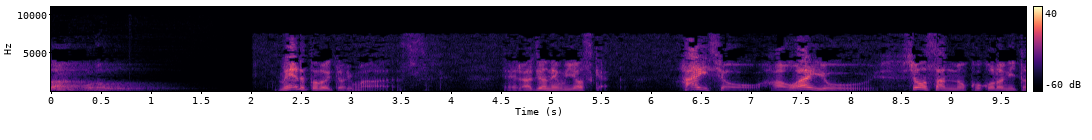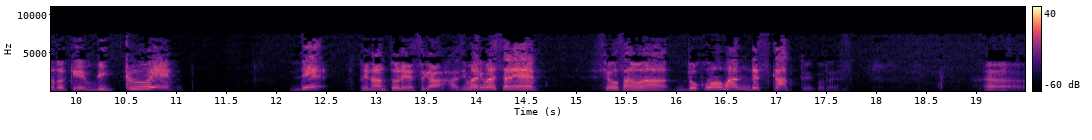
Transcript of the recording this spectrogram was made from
断歩道。メール届いております。えーラジオネームヨスケ。はい、ショー、ハワイよ。ショーさんの心に届けビッグウェーブ。で、ペナントレースが始まりましたね。ショーさんはどこファンですか？ということです。あ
